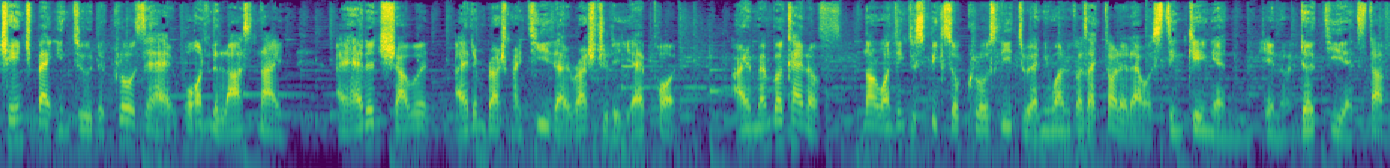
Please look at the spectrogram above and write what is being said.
changed back into the clothes that I had worn the last night I hadn't showered, I hadn't brushed my teeth, I rushed to the airport. I remember kind of not wanting to speak so closely to anyone because I thought that I was stinking and, you know, dirty and stuff.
